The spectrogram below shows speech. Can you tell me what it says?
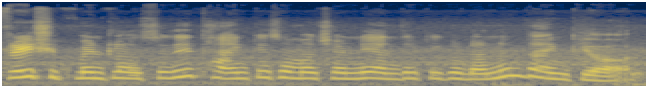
ఫ్రీ షిప్మెంట్లో వస్తుంది. థ్యాంక్ యూ సో మచ్ అండి అందరికీ కూడాను థ్యాంక్ యూ ఆల్.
